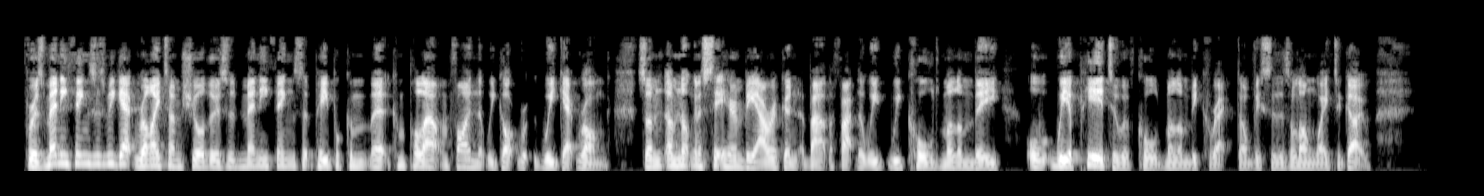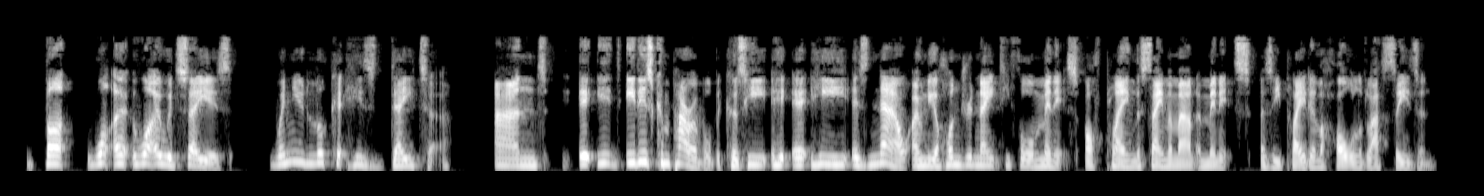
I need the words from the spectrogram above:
for as many things as we get right, I'm sure there's as many things that people can uh, can pull out and find that we got we get wrong. So I'm, I'm not going to sit here and be arrogant about the fact that we we called Molumby or we appear to have called Molumby correct. Obviously, there's a long way to go. But what I, what I would say is when you look at his data and it, it, it is comparable because he, he he is now only 184 minutes off playing the same amount of minutes as he played in the whole of last season.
